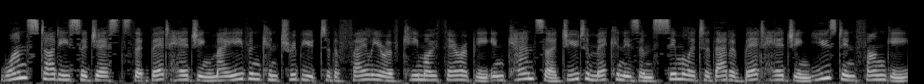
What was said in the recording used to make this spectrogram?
One study suggests that bet hedging may even contribute to the failure of chemotherapy in cancer due to mechanisms similar to that of bet hedging used in fungi.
